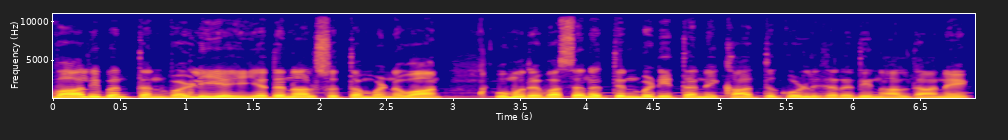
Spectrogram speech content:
வாலிபன் தன் வழியை எதனால் சுத்தம் பண்ணுவான்? உமது வசனத்தின்படி தன்னை காத்து கொள்கிறதினால்தானே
